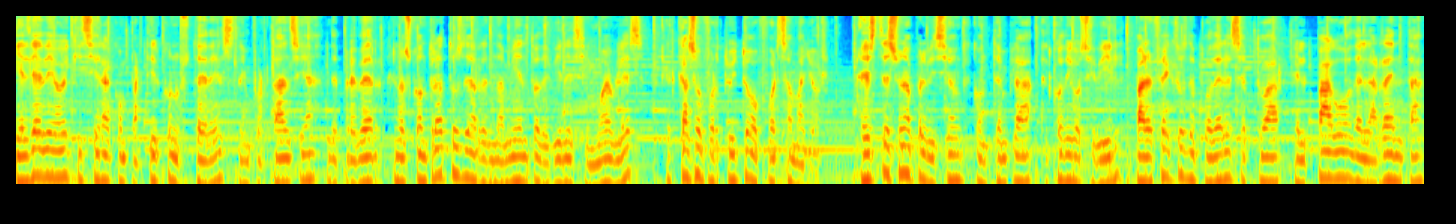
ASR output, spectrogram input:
y el día de hoy quisiera compartir con ustedes la importancia de prever en los contratos de arrendamiento de bienes inmuebles el caso fortuito o fuerza mayor. Esta es una previsión que contempla el Código Civil para efectos de poder exceptuar el pago de la renta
